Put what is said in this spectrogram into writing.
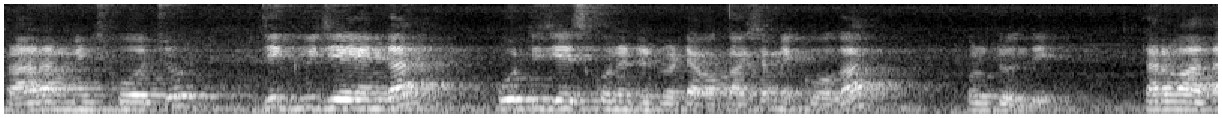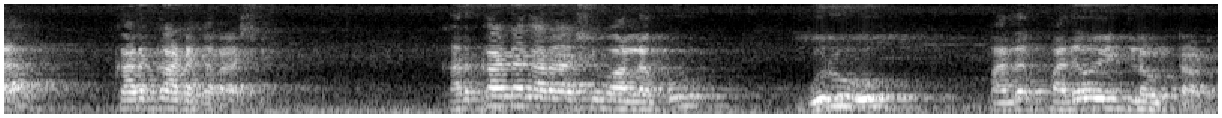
ప్రారంభించుకోవచ్చు. దిగ్విజయంగా పూర్తి చేసుకునేటటువంటి అవకాశం ఎక్కువగా ఉంటుంది. తర్వాత కర్కాటక రాశి. కర్కాటక రాశి వాళ్ళకు గురువు పద పదవ ఇంట్లో ఉంటాడు.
